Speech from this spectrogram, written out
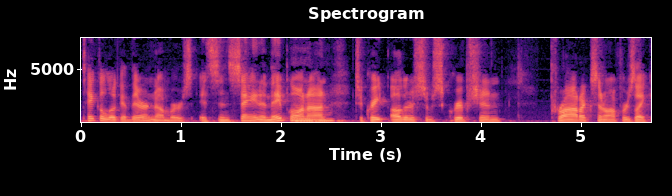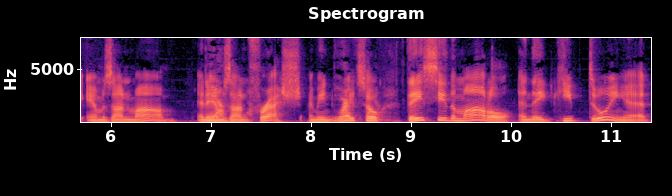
Take a look at their numbers. It's insane. And they've gone mm-hmm. on to create other subscription products and offers like Amazon Mom and yeah. Amazon Fresh. I mean, yeah. right? So they see the model and they keep doing it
